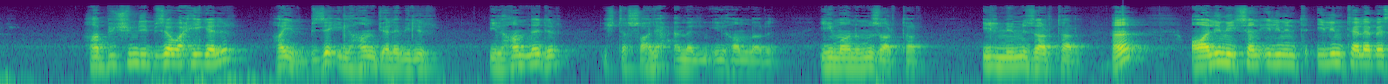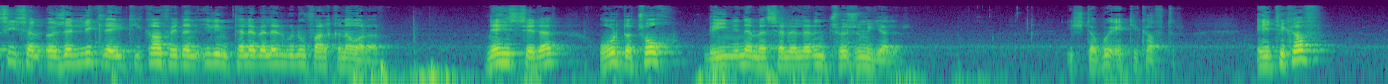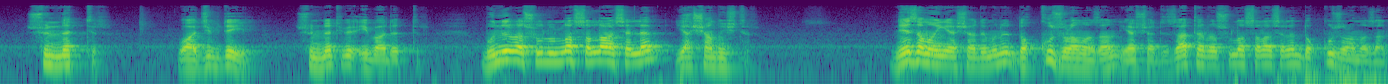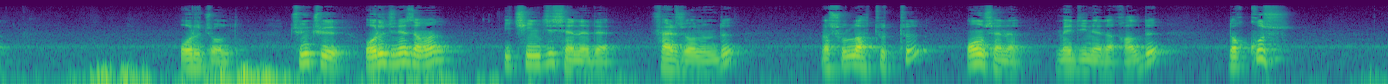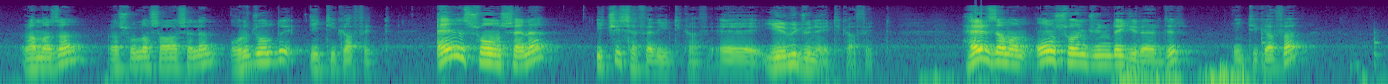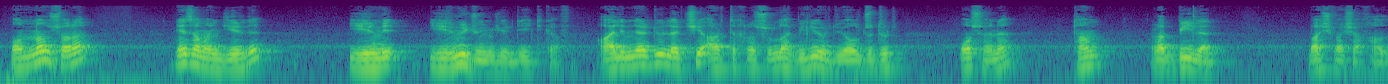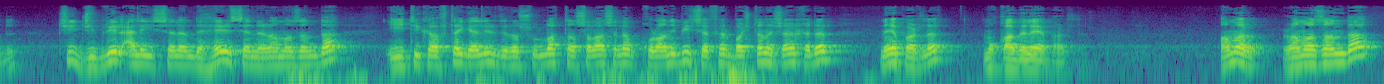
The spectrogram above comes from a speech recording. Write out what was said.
Ha şimdi bize vahiy gelir? Hayır. Bize ilham gelebilir. İlham nedir? İşte salih amelin ilhamları. İmanımız artar. ilmimiz artar. Ha? Alim isen, ilim, ilim telebesiysen özellikle itikaf eden ilim telebeleri bunun farkına varar. Ne hisseder? Orada çok beynine meselelerin çözümü gelir. İşte bu itikaftır. İtikaf sünnettir. Vacip değil. Sünnet bir ibadettir. Bunu Resulullah sallallahu aleyhi ve sellem yaşamıştır. Ne zaman yaşadı bunu? Dokuz Ramazan yaşadı. Zaten Resulullah sallallahu aleyhi ve sellem dokuz Ramazan oruç oldu. Çünkü oruç ne zaman? İkinci senede ferz olundu. Resulullah tuttu. On sene Medine'de kaldı. Dokuz Ramazan Resulullah sallallahu aleyhi ve sellem oruç oldu, itikaf etti. En son sene iki sefer itikaf, e, 20 güne itikaf etti. Her zaman on son günde girerdir itikafa. Ondan sonra ne zaman girdi? 20 20 gün girdi itikafa. Alimler diyorlar ki artık Resulullah biliyordu yolcudur. O sene tam Rabbi ile baş başa kaldı. Ki Cibril aleyhisselam da her sene Ramazan'da itikafta gelirdi. Resulullah da sallallahu aleyhi ve sellem Kur'an'ı bir sefer baştan aşağı kadar ne yapardılar? Mukabele yapardılar. Ama Ramazan'da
